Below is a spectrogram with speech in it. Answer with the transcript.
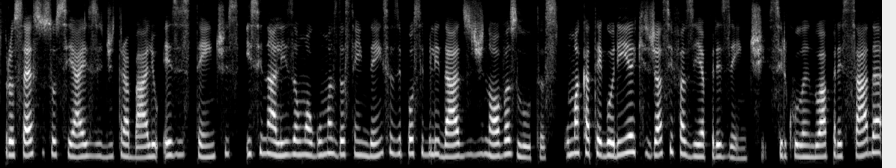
processos sociais e de trabalho existentes e sinalizam algumas das tendências e possibilidades de novas lutas. Uma categoria que já se fazia presente, circulando apressada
